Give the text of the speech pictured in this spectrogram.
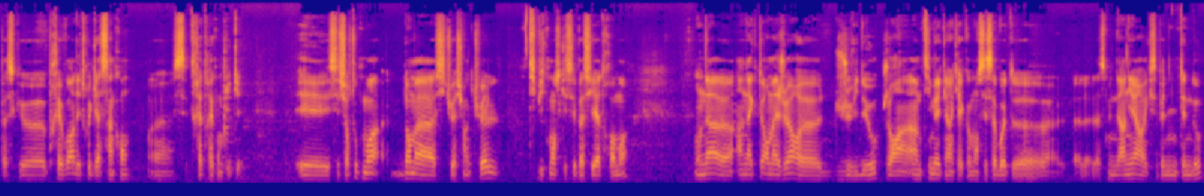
parce que prévoir des trucs à 5 ans, euh, c'est très très compliqué. Et c'est surtout que moi, dans ma situation actuelle, typiquement ce qui s'est passé il y a 3 mois, on a euh, un acteur majeur euh, du jeu vidéo, genre un, petit mec hein, qui a commencé sa boîte euh, la, semaine dernière, qui s'appelle Nintendo,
